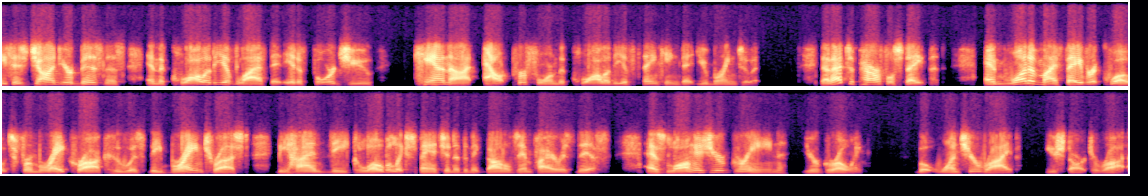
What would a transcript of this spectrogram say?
he says, John, your business and the quality of life that it affords you cannot outperform the quality of thinking that you bring to it. Now, that's a powerful statement. And one of my favorite quotes from Ray Kroc, who was the brain trust behind the global expansion of the McDonald's empire, is this As long as you're green, you're growing. But once you're ripe, you start to rot.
